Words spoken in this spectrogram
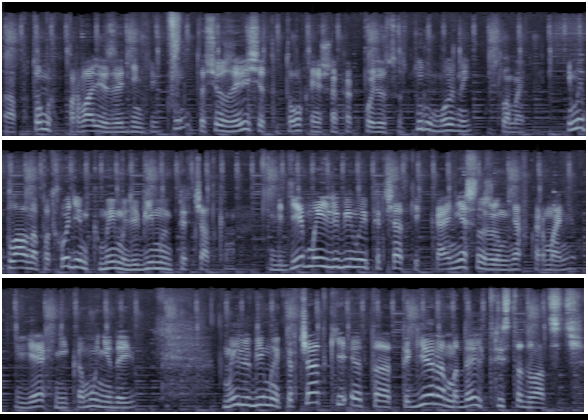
А потом их порвали за один день. Ну, это все зависит от того, конечно, как пользоваться туру, можно и сломать. И мы плавно подходим к моим любимым перчаткам. Где мои любимые перчатки? Конечно же, у меня в кармане. Я их никому не даю. Мои любимые перчатки это Tegera модель 320.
